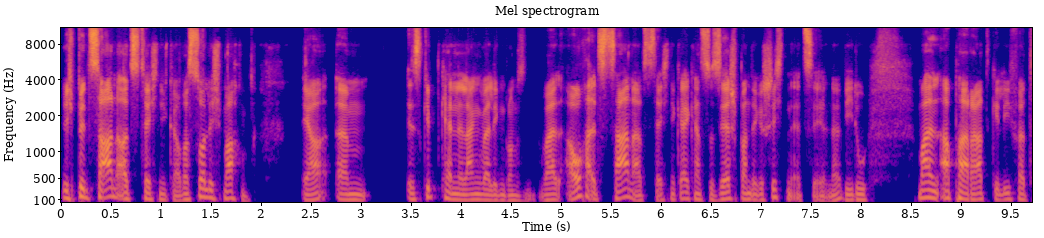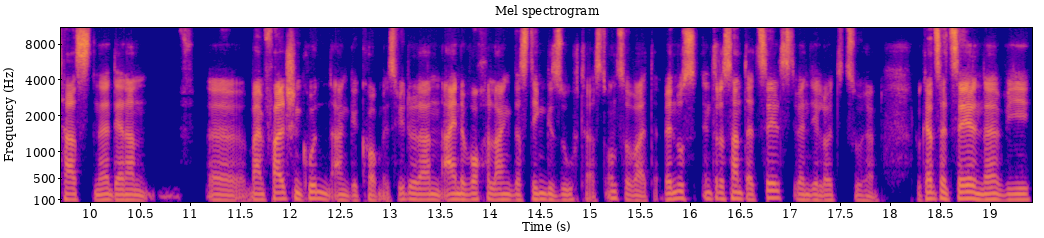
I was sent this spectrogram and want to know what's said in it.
ich bin Zahnarzttechniker, was soll ich machen? Ja, ähm, es gibt keine langweiligen Branchen, weil auch als Zahnarzttechniker kannst du sehr spannende Geschichten erzählen, ne? wie du mal einen Apparat geliefert hast, ne, der dann äh, beim falschen Kunden angekommen ist, wie du dann eine Woche lang das Ding gesucht hast und so weiter. Wenn du es interessant erzählst, werden die Leute zuhören. Du kannst erzählen, ne, wie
